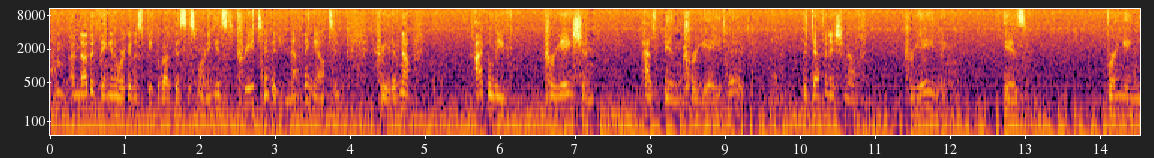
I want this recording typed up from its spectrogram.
another thing, and we're going to speak about this this morning, is creativity. Nothing else is creative. Now, I believe creation has been created. The definition of creating is bringing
